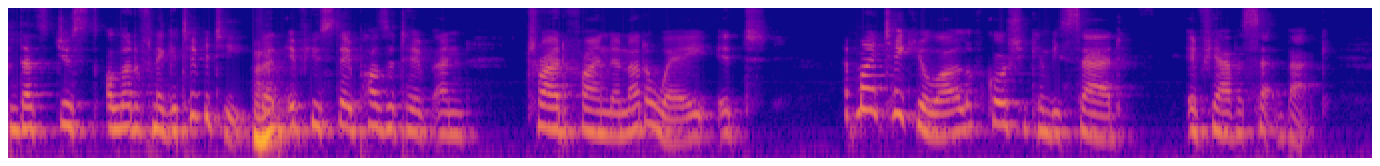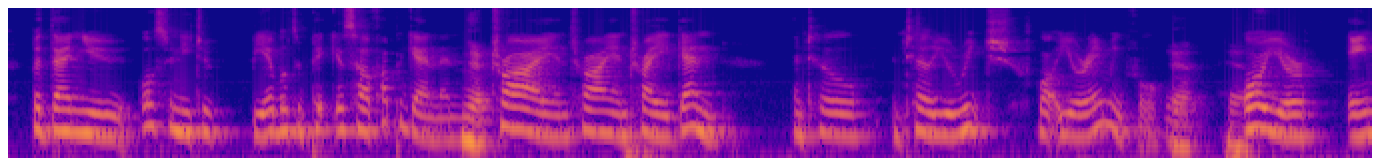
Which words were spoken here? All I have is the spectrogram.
that's just a lot of negativity. Mm-hmm. But if you stay positive and try to find another way, it it might take you a while. Of course, you can be sad if you have a setback, but then you also need to be able to pick yourself up again and Yeah. try and try and try again until until you reach what you're aiming for. yeah yeah Or your aim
